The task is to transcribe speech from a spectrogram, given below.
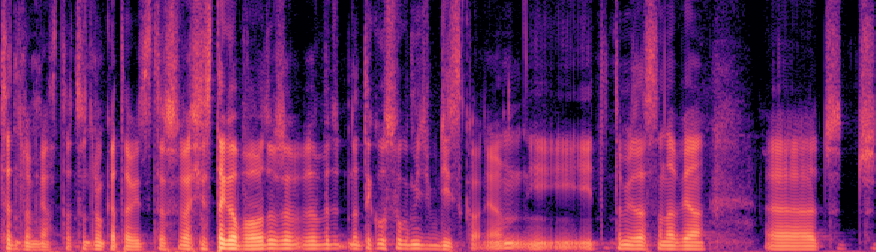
centrum miasta, centrum Katowic, też właśnie z tego powodu, żeby do tych usług mieć blisko. Nie? I, i to mnie zastanawia, czy, czy,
